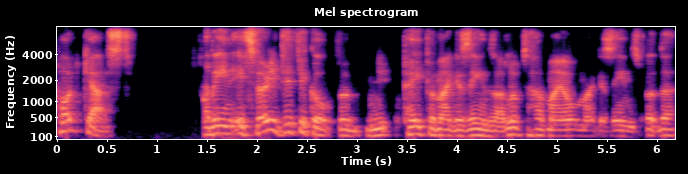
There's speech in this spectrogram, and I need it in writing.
podcast, I mean, it's very difficult for paper magazines. I'd love to have my own magazines, but the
